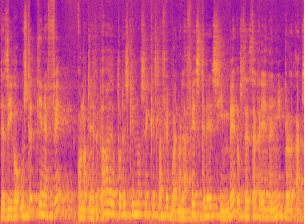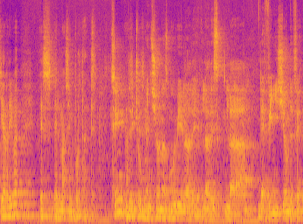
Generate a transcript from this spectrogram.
les digo, ¿usted tiene fe o no tiene fe? Ay, doctor, es que no sé qué es la fe. Bueno, la fe es creer sin ver, usted está creyendo en mí, pero aquí arriba es el más importante. Sí, de Así hecho que sí. mencionas muy bien la, de- la des- la definición de fe.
